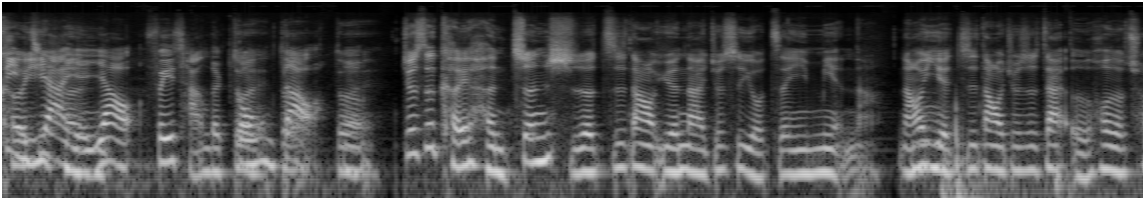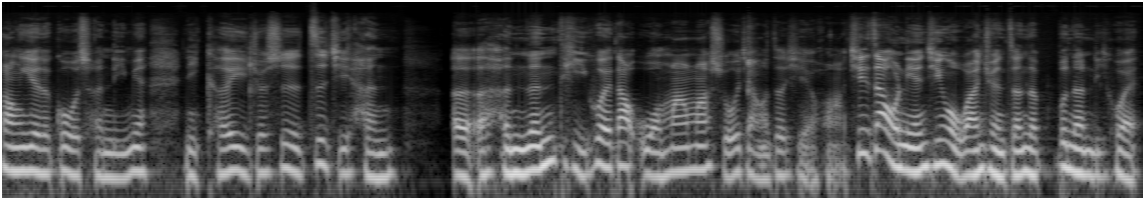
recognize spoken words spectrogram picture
定价也要非常的公道。对，就是可以很真实的知道原来就是有这一面呐，然后也知道就是在尔后的创业的过程里面，你可以就是自己很呃很能体会到我妈妈所讲的这些话。其实，在我年轻，我完全真的不能理会。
